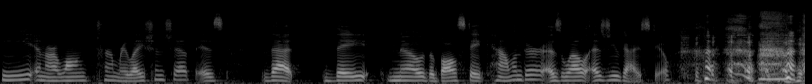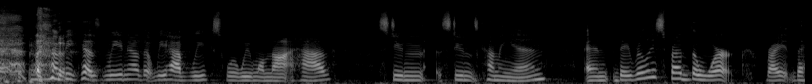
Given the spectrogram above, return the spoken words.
key in our long-term relationship is that they know the Ball State calendar as well as you guys do. because we know that we have weeks where we will not have student students coming in and they really spread the work, right? The,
